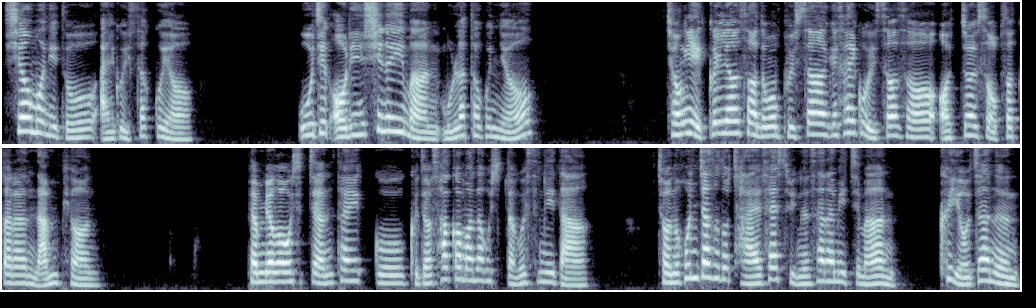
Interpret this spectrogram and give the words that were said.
시어머니도 알고 있었고요. 오직 어린 시누이만 몰랐더군요. 정이 이끌려서 너무 불쌍하게 살고 있어서 어쩔 수 없었다라는 남편. 변명하고 싶지 않다 했고 그저 사과만 하고 싶다고 했습니다. 저는 혼자서도 잘 살 수 있는 사람이지만 그 여자는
